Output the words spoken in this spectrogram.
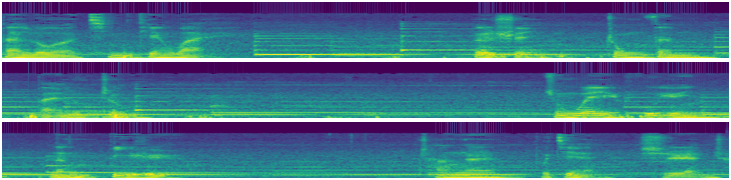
半落青天外，二水中分白鹭洲。总为浮云能蔽日，长安不见使人愁。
